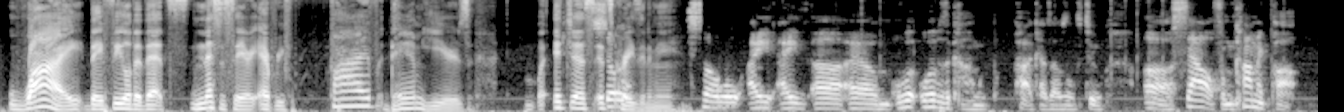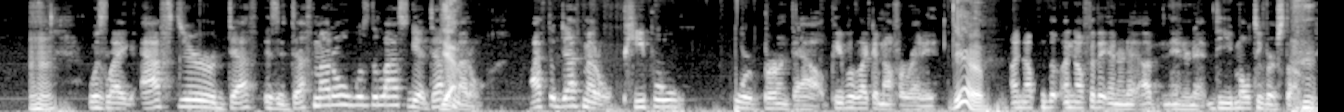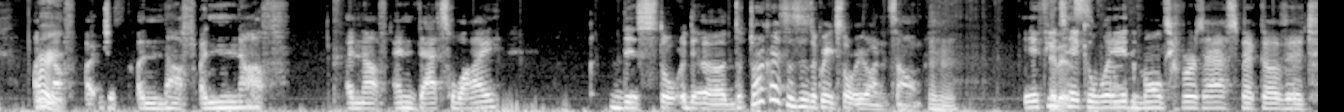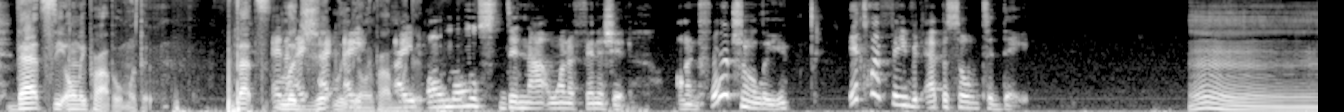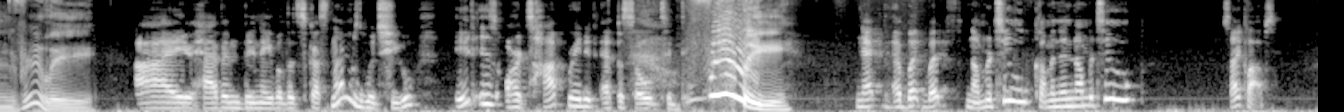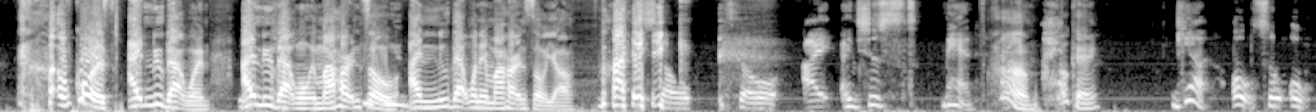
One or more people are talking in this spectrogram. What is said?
why they feel that that's necessary every five damn years. But it just it's So- crazy to me. So I, I, uh, um, what, what was the comic podcast I was listening to? Uh, Sal from Comic Pop Mm-hmm. was like after Death. Is it Death Metal? Was the last? Yeah, Death Yeah. Metal. After Death Metal, people were burnt out. People were like enough already. Yeah, Enough of the enough of the internet. Uh, the internet, the multiverse stuff. Right. Enough. Uh, just enough. Enough. Enough. And that's why this story, the, uh, the Dark Crisis, is a great story on its own. If you Mm-hmm. It take is. away the multiverse aspect of it, That's the only problem with it. That's and I- legitimately I, the only problem I, I almost did not want to finish it. Unfortunately, it's my favorite episode to date. Mm, really? I haven't been able to discuss numbers with you. it is our top rated episode to date. Really? Next, uh, but but number two coming in number two, Cyclops. Of course, I knew that one. I knew that one in my heart and soul. I knew that one in my heart and soul, y'all. Like, So so I I just man huh? Okay. yeah. Oh so oh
